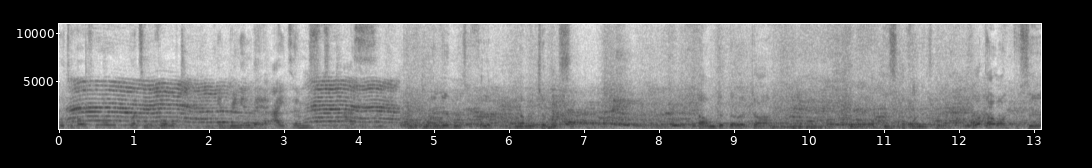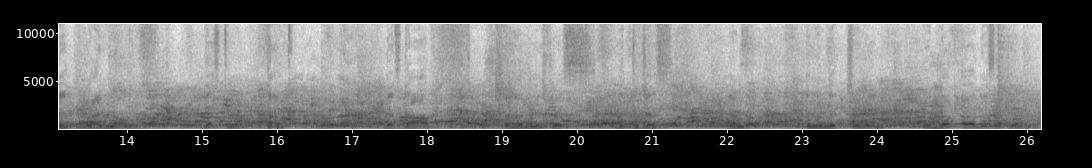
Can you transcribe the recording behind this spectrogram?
protocols who got involved in bringing the items to us. My name is Philip Namichebesi. I'm the director of this orphanage home. What I want to say right now is just to thank the staff, the headmistress, the teachers, and uh, even the children who brought all this up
